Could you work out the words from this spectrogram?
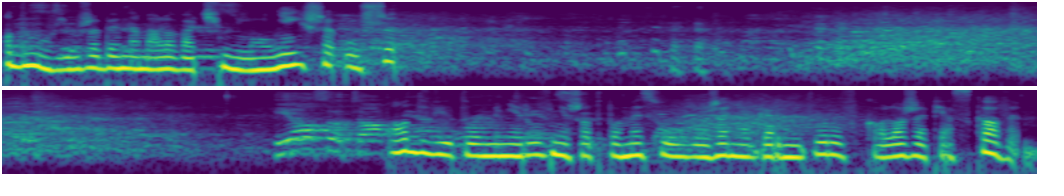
Odmówił, żeby namalować mi mniejsze uszy Odwiódł mnie również od pomysłu włożenia garnituru w kolorze piaskowym.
